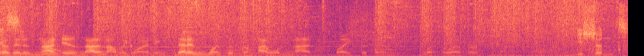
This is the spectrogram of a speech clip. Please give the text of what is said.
Because it is not it is you. is not anomaly grinding. That is one system I will not like defend whatsoever. You shouldn't.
